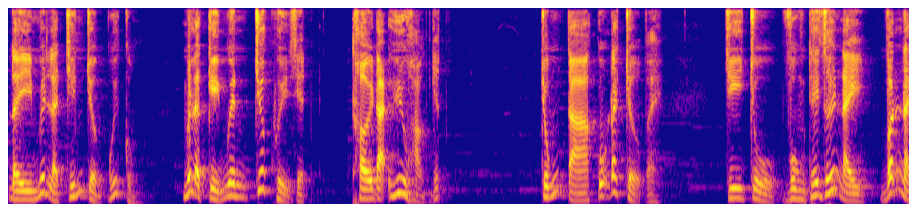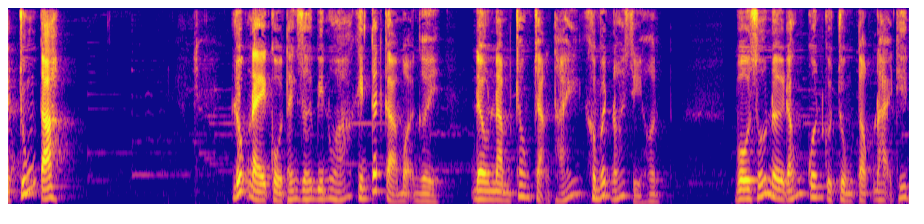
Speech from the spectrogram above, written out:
Đây mới là chiến trường cuối cùng, Mới là kỳ nguyên trước hủy diệt, Thời đại huy hoàng nhất. Chúng ta cũng đã trở về. Chi chủ vùng thế giới này vẫn là chúng ta. Lúc này cổ thánh giới biến hóa Khiến tất cả mọi người đều nằm trong trạng thái Không biết nói gì hơn. Vô số nơi đóng quân của chủng tộc Đại Thiên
